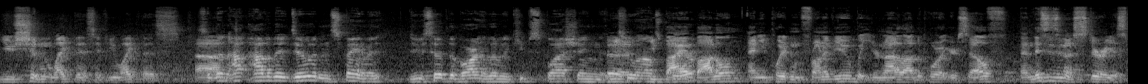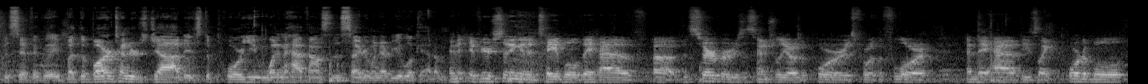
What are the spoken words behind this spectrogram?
you shouldn't like this if you like this? So then, how, how do they do it in Spain? I mean, Do you sit at the bar and they literally keep splashing The- two ounce you buy pour? a bottle and you put it in front of you, but you're not allowed to pour it yourself. And this isn't Asturias specifically, but the bartender's job is to pour you one and a half ounces of the cider whenever you look at them. And if you're sitting at a table, they have uh, the servers essentially are the pourers for the floor, and they have these like portable.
